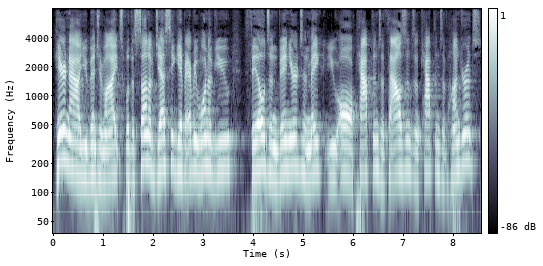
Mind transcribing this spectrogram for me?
Hear now, you Benjamites, will the son of Jesse give every one of you fields and vineyards and make you all captains of thousands and captains of hundreds?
